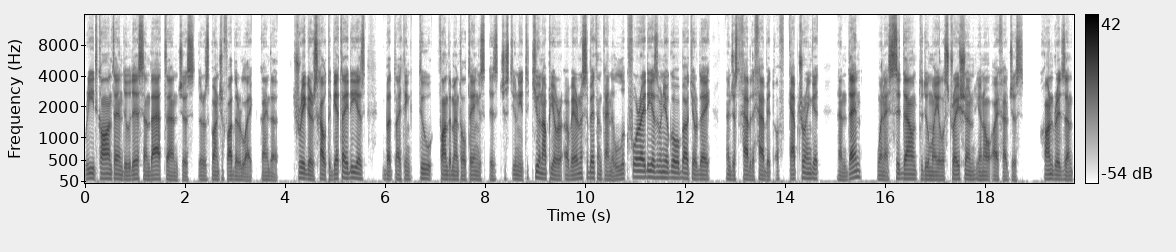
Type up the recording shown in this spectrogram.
read content do this and that and just there's a bunch of other like kind of triggers how to get ideas. But i think two fundamental things is just you need to tune up your awareness a bit and kind of look for ideas when you go about your day and just have the habit of capturing it. And then when I sit down to do my illustration, you know, I have just hundreds and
